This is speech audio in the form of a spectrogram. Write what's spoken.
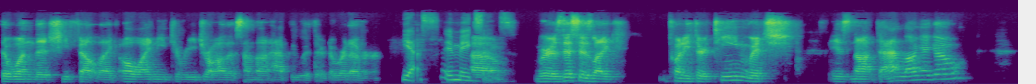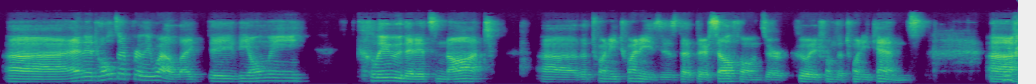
the one that she felt like, oh, I need to redraw this. I'm not happy with it or whatever. Yes, it makes um, sense. Whereas this is like 2013, which is not that long ago, uh, and it holds up really well. Like the the only clue that it's not uh, the 2020s is that their cell phones are clearly from the 2010s. Uh,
